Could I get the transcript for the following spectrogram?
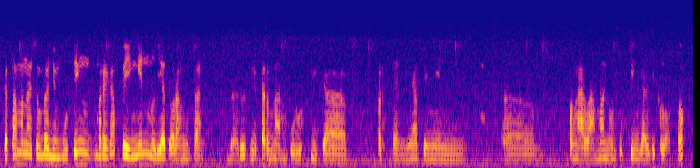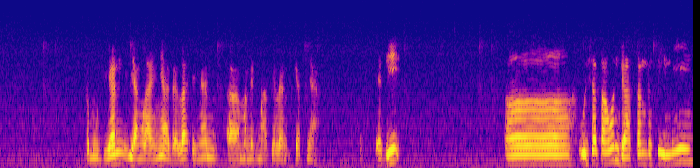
ke Taman Nasional Tanjung Puting mereka pengen melihat orangutan. Baru sekitar 63 persennya pengen eh, pengalaman untuk tinggal di kelotok. Kemudian yang lainnya adalah dengan eh, menikmati landscape-nya. Jadi eh, wisatawan datang ke sini,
